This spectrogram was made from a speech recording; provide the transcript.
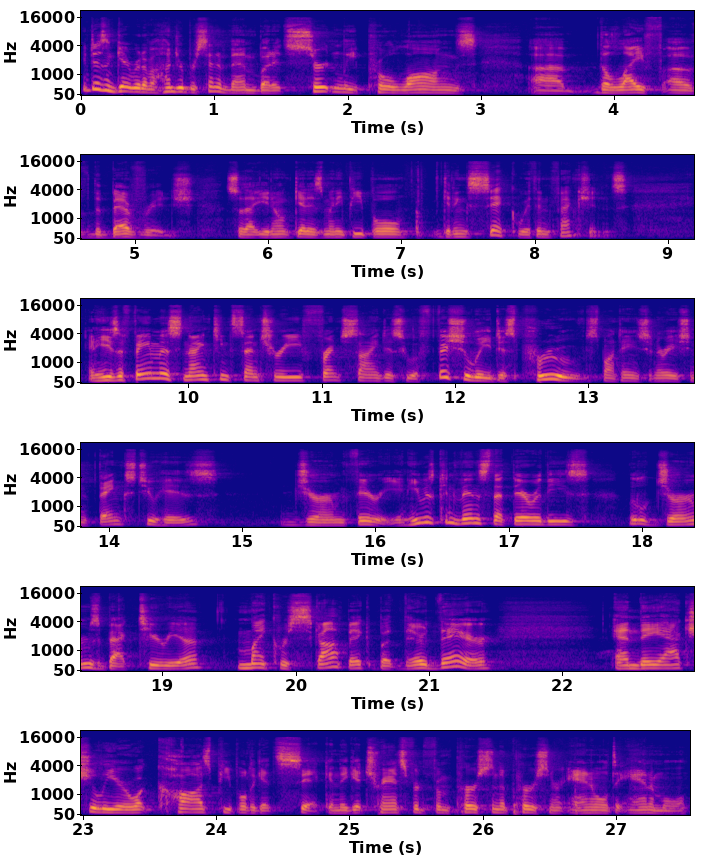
It doesn't get rid of 100% of them, but it certainly prolongs uh, the life of the beverage so that you don't get as many people getting sick with infections. And he's a famous 19th century French scientist who officially disproved spontaneous generation thanks to his germ theory. And he was convinced that there were these little germs, bacteria, microscopic, but they're there. And they actually are what cause people to get sick. And they get transferred from person to person or animal to animal.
